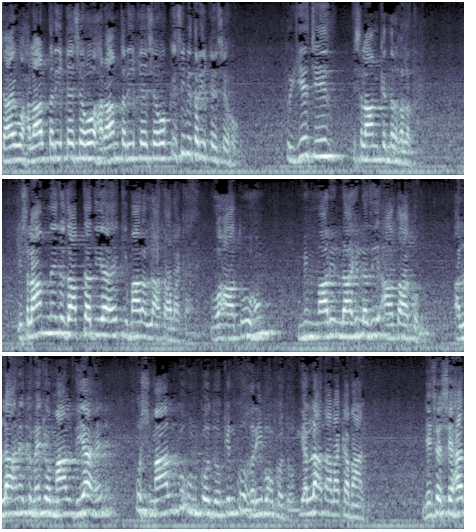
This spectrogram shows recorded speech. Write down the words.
چاہے وہ حلال طریقے سے ہو، حرام طریقے سے ہو، کسی بھی طریقے سے ہو۔ تو یہ چیز اسلام کے اندر غلط ہے۔ اسلام نے جو ضابطہ دیا ہے کہ مال اللہ تعالیٰ کا ہے۔ وہ آتو ہوں مال اللہ لذی آتا اللہ نے تمہیں جو مال دیا ہے، اس مال کو ان کو دو، کن کو؟ غریبوں کو دو۔ یہ اللہ تعالیٰ کا مال جیسے صحت،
